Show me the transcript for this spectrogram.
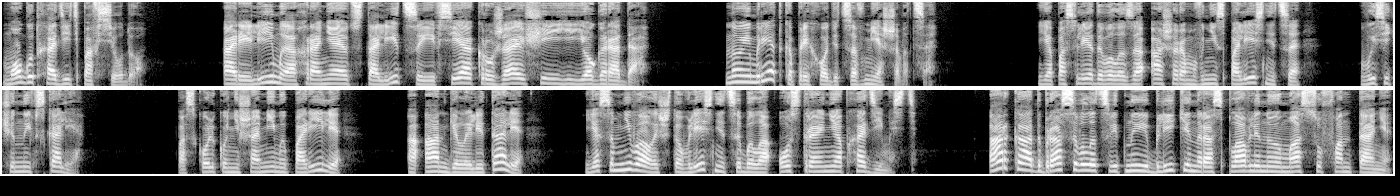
могут ходить повсюду. Арелимы охраняют столицы и все окружающие ее города. Но им редко приходится вмешиваться. Я последовала за Ашером вниз по лестнице, высеченной в скале. Поскольку Нишамимы парили, а ангелы летали, я сомневалась, что в лестнице была острая необходимость. Арка отбрасывала цветные блики на расплавленную массу в фонтане,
